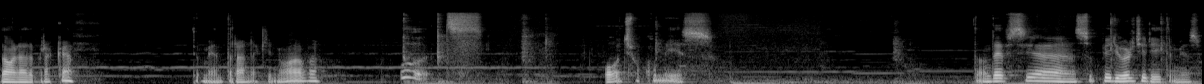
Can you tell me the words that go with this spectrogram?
Dá uma olhada para cá. Tem uma entrada aqui nova. Putz! Ao começo. Então deve ser a superior direita mesmo.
